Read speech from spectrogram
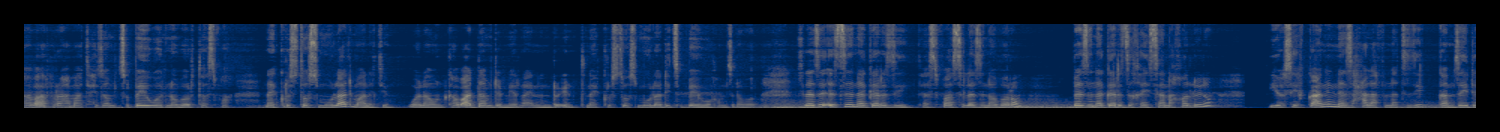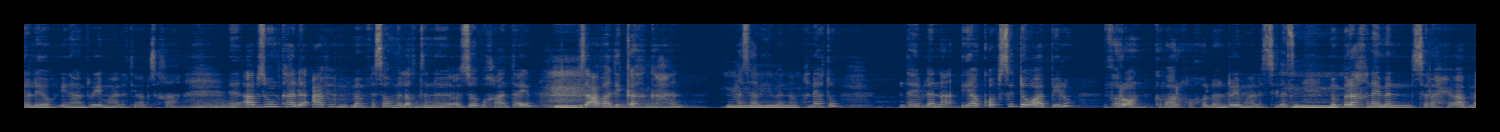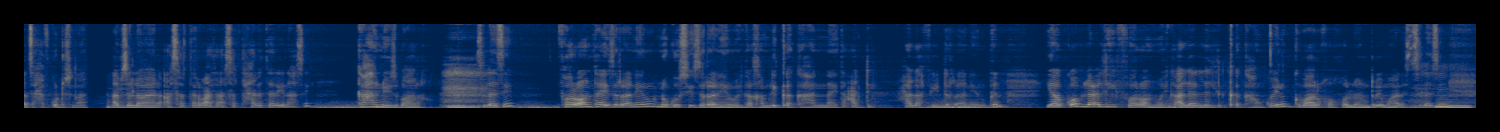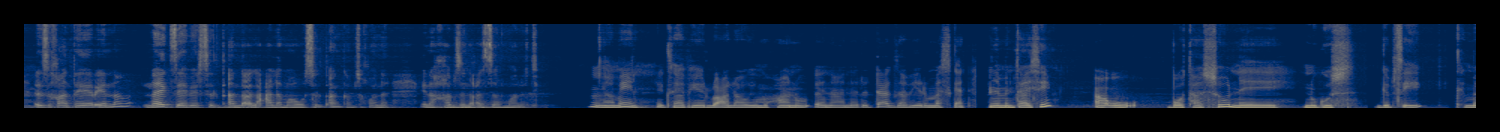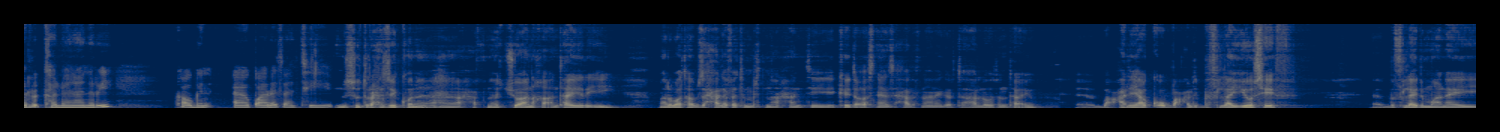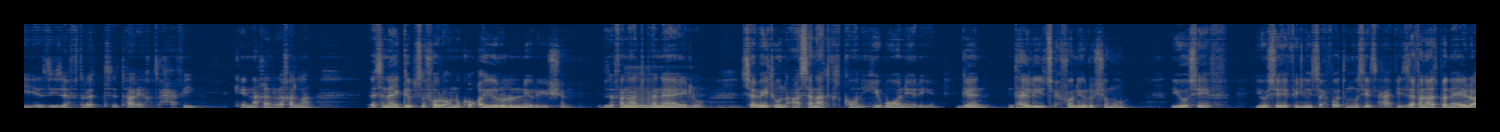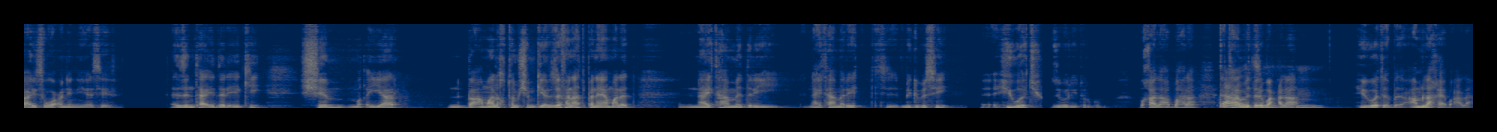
ካብ ኣፍራሃም ኣትሒዞም ዝፅበይዎ ዝነበሩ ተስፋ ናይ ክርስቶስ ምውላድ ማለት እዩ ወላ እውን ካብ ኣዳም ጀሚርና ኢና ንሪኦ ናይ ክርስቶስ ምውላድ ይፅበይዎ ከም ዝነበሩ ስለዚ እዚ ነገር እዚ ተስፋ ስለ ዝነበሮም በዚ ነገር እዚ ከይሰናኸሉ ኢሎም ዮሴፍ ከኣ ነዚ ሓላፍነት እዚ ከም ዘይደለዮ ኢና ንርኢ ማለት እዩ። ኣብዚ ከኣ ኣብዚ እውን ካልእ ዓቢ መንፈሳዊ መልእኽቲ ንዕዘቦ ከኣ እንታይ እዩ ብዛዕባ ሊቀ ካህን ሓሳብ ይህበና። ምክንያቱ እንታይ ይብለና ያዕቆብሲ ደው ኣቢሉ ፈርኦን ክባርኾ ከሎ ንርኢ ማለት ስለዚ ምብራኽ ናይ መን ስራሕ እዩ ኣብ መጽሓፍ ቅዱስና ኣብ ዘለዋውያን ዓሰርተ ኣርባዕተ ዓሰርተ ሓደ ተሪእናሲ ካህን እዩ ዝባርኽ ስለዚ ፈርኦን እንታይ እዩ ዝረአ ነይሩ ንጉስ እዩ ዝረአ ነይሩ ወይ ከዓ ከም ሊቀ ካህን ናይቲ ዓዲ ሓላፊ እዩ ድረኣ ነይሩ ግን ያቆብ ልዕሊ ፈርኦን ወይ ከዓ ልዕሊ ልቀ ካህን ኮይኑ ክባርኾ ከሎ ንርኢ ማለት ስለዚ እዚ ከዓ እንታይ የርእየና ናይ እግዚኣብሔር ስልጣን ልዕሊ ዓለማዊ ስልጣን ከም ዝኾነ ኢና ካብዚ ንዕዘብ ማለት እዩ ኣሜን እግዚኣብሔር ሉዓላዊ ምዃኑ እና ንርዳእ እግዚኣብሔር ይመስገን ንምንታይ ሲ ኣብኡ ቦታ እሱ ንንጉስ ግብፂ ክምርቅ ከሎና ንርኢ ካብኡ ግን ኣያቋረጸን እቲ። ንሱ ጥራሕ ዘይኮነ ሓፍትናቹ ኣነ ከኣ እንታይ ይርኢ ምናልባት ኣብ ዝሓለፈ ትምህርትና ሓንቲ ከይጠቐስናያ ዝሓለፍና ነገር ተሃለወት እንታይ እዩ በዓል ያዕቆብ በዓል ብፍላይ ዮሴፍ ብፍላይ ድማ ናይ እዚ ዘፍጥረት ታሪክ ጸሓፊ ኬና ክንርኢ ከልና እቲ ናይ ግብፂ ፈርኦን እኮ ቀይሩሉ ነይሩ እዩ ሽም ዘፈናት ፐናያ ኢሉ ሰበይቲ እውን ኣሰናት ክትከውን ሂብዎ ነይሩ እዩ ግን እንታይ ኢሉ ይፅሕፎ ነይሩ ሽሙ ዮሴፍ ዮሴፍ ኢሉ ይፅሕፎ እቲ ሙሴ ፀሓፊ ዘፈናት ፐናያ ኢሉ ኣይፅውዖን እዩ ንዮሴፍ እዚ እንታይ እዩ ዘርእኪ ሽም ምቕያር ብኣማልኽቶም ሽም ገይሩ ዘፈናትፈናያ ማለት ናይታ ምድሪ ናይታ መሬት ምግቢሲ ሂወት እዩ ዝብል እዩ ትርጉም ብካልእ ኣባህላ እታ ምድሪ ባዕላ ሂወት ኣምላኽ እያ ባዕላ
